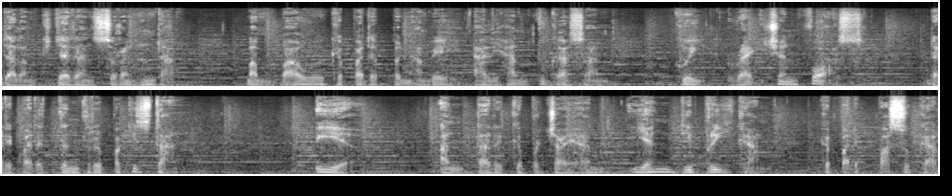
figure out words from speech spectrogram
dalam kejadian serang hendap membawa kepada pengambil alihan tugasan Quick Reaction Force daripada tentera Pakistan. Ia antara kepercayaan yang diberikan kepada pasukan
